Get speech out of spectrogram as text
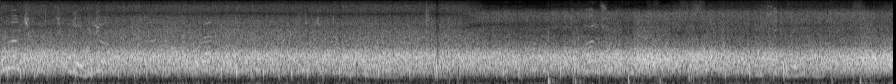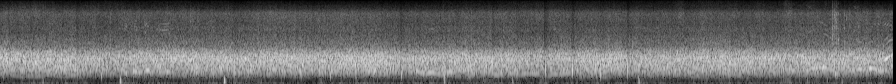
Buradan çık çıkılıyor biliyorum. Bari şu kapı. Tabii seti değil mi? İkinci Facebook. Yapıyorlar.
